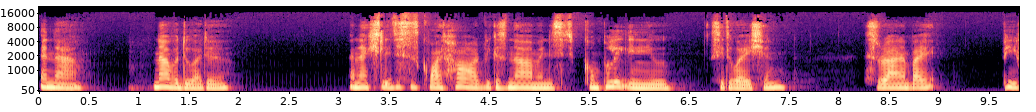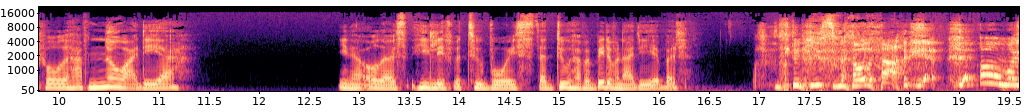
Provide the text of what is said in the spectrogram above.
and now? Now what do I do? And actually, this is quite hard because now I'm in this completely new situation, surrounded by people that have no idea. You know, although he lived with two boys that do have a bit of an idea, but Can you smell that? oh my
